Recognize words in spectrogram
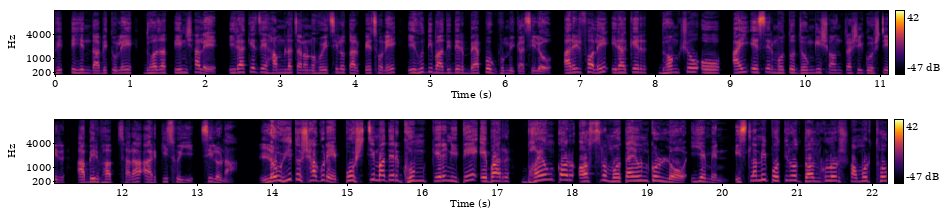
ভিত্তিহীন দাবি তুলে দু হাজার তিন সালে ইরাকে যে হামলা চালানো হয়েছিল তার পেছনে ইহুদিবাদীদের ব্যাপক ভূমিকা ছিল। আর এর ফলে ইরাকের ধ্বংস ও আইএস এর মতো জঙ্গি সন্ত্রাসী গোষ্ঠীর আবির্ভাব ছাড়া আর কিছুই ছিল না। লোহিত সাগরে পশ্চিমাদের ঘুম কেড়ে নিতে এবার ভয়ঙ্কর অস্ত্র মোতায়েন করল ইয়েমেন। ইসলামী প্রতিরোধ দলগুলোর সমর্থক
